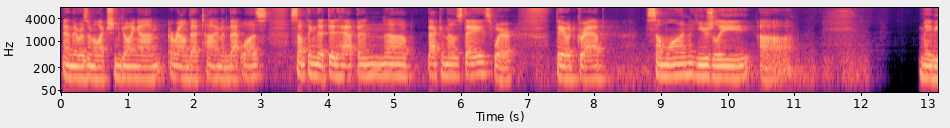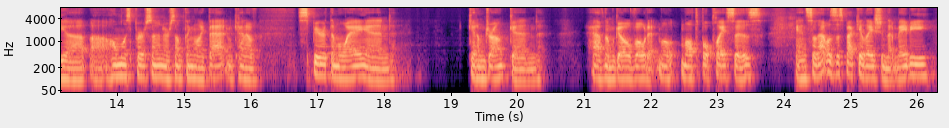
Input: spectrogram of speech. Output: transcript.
and there was an election going on around that time, and that was something that did happen uh, back in those days, where they would grab someone, usually uh, maybe a, a homeless person or something like that, and kind of spirit them away and get them drunk and have them go vote at mo- multiple places. And so that was the speculation that maybe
